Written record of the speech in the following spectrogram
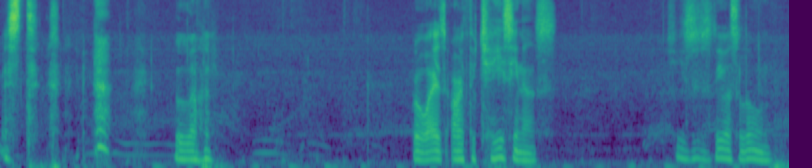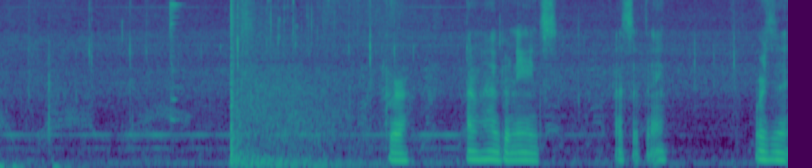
missed. Lol. Bro, why is Arthur chasing us? Jesus, leave us alone. Bruh, I don't have grenades. That's the thing. Where's it?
